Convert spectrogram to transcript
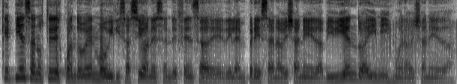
¿Qué piensan ustedes cuando ven movilizaciones en defensa de, de, la empresa en Avellaneda, viviendo ahí mismo en Avellaneda?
